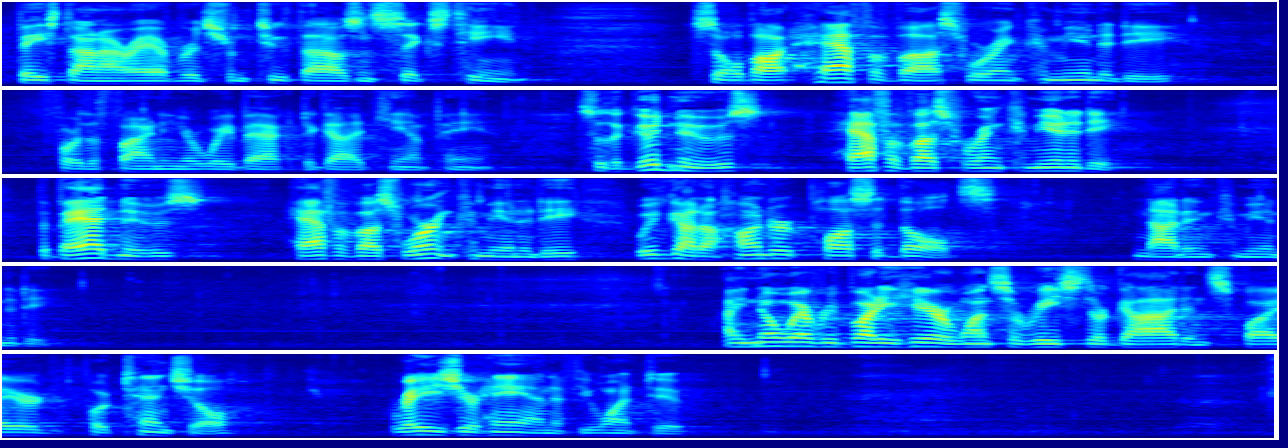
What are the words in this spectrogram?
based on our average from 2016. So about half of us were in community for the Finding Your Way Back to God campaign. So the good news, half of us were in community. The bad news, half of us weren't community. We've got 100 plus adults not in community. I know everybody here wants to reach their God inspired potential. Raise your hand if you want to.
